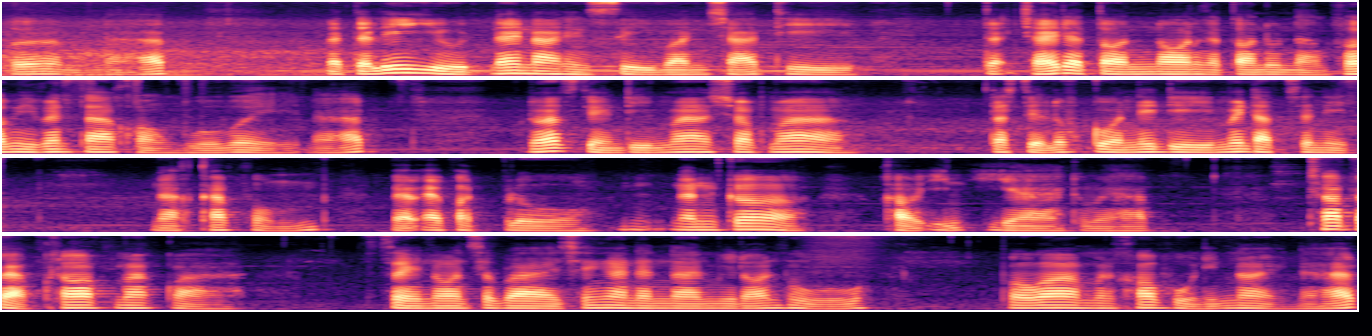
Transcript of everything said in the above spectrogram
เพิ่มนะครับ แบตเตอรี่อยู่ได้นานถึง 4 วันชาร์จทีแต่ใช้แต่ตอนนอนกับตอนดูหนัง เพราะมีแว่นตาของ Huawei นะครับ คุณภาพเสียงดีมากชอบมาก ตัดเสียงรบกวนได้ดีไม่ดับสนิทนะครับผมแบบ AirPods Pro นั่นก็เขาอินเอียร์ถูกไหมครับ ชอบแบบครอบมากกว่า ใส่นอนสบายใช้งานนานๆมีร้อนหู เพราะว่ามันครอบหูนิดหน่อยนะครับ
